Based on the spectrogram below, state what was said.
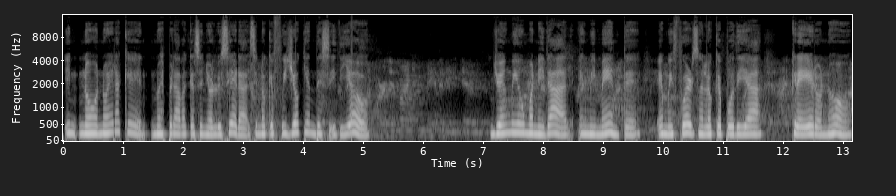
Y no, no era que no esperaba que el Señor lo hiciera, sino que fui yo quien decidió yo en mi humanidad, en mi mente, en mi fuerza, en lo que podía creer o no,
